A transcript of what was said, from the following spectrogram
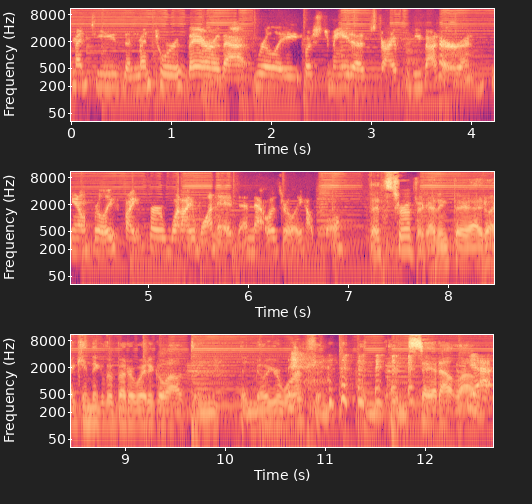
mentees, and mentors there that really pushed me to strive to be better and you know really fight for what I wanted, and that was really helpful. That's terrific. I think they, I, I can't think of a better way to go out than, than know your worth and, and, and say it out loud. Yeah.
